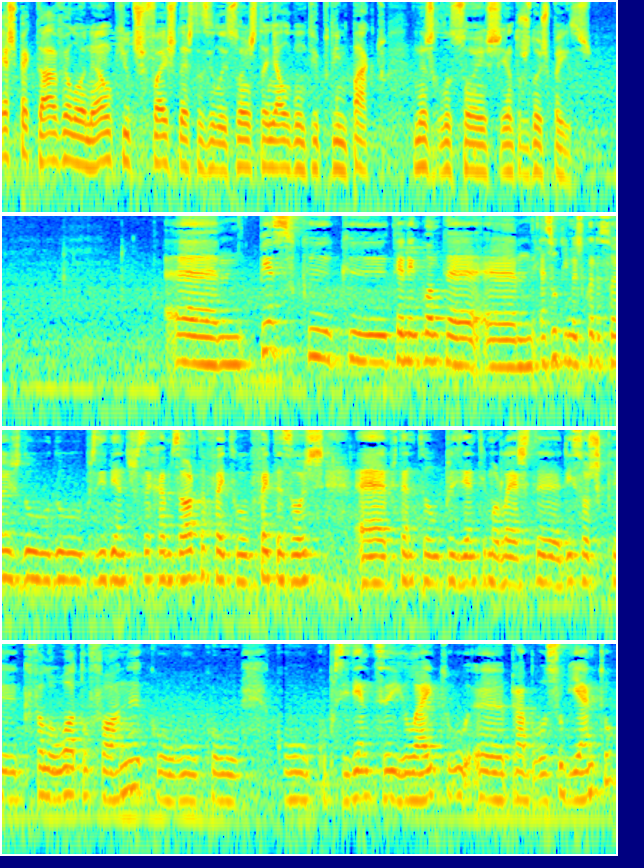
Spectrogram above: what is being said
É expectável ou não que o desfecho destas eleições tenha algum tipo de impacto nas relações entre os dois países? Uh, penso que, que, tendo em conta uh, as últimas declarações do, do, Presidente José Ramos Horta, feito, feitas hoje, uh, portanto, o Presidente Timor-Leste disse hoje que, que, falou ao telefone com, com, com, com o presidente eleito uh, Pablo Subianto uh,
